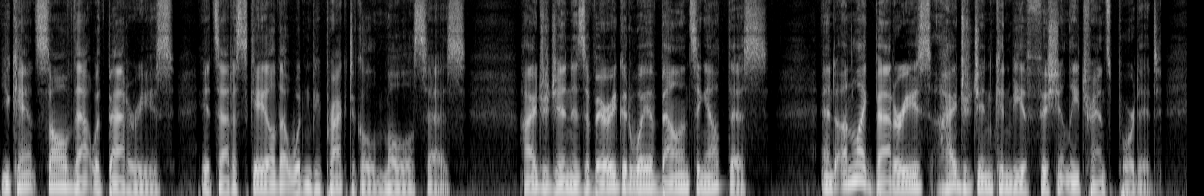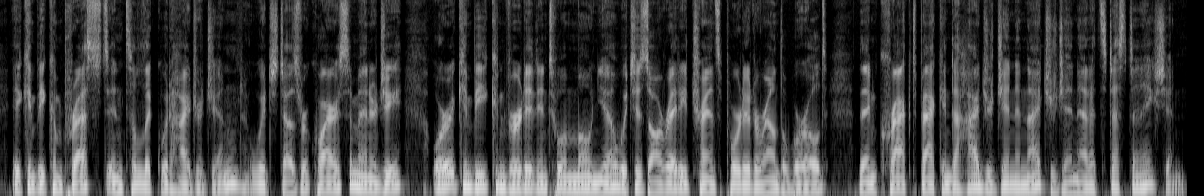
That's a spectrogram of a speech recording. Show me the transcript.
You can't solve that with batteries. It's at a scale that wouldn't be practical, Mowill says. Hydrogen is a very good way of balancing out this. And unlike batteries, hydrogen can be efficiently transported. It can be compressed into liquid hydrogen, which does require some energy, or it can be converted into ammonia, which is already transported around the world, then cracked back into hydrogen and nitrogen at its destination.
